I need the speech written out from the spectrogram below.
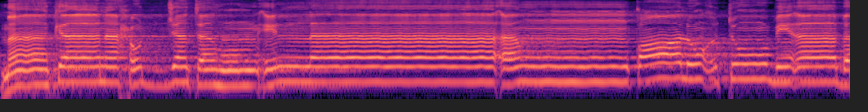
ما كان حجتهم إلا أن قالوا ائتوا بآبائنا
